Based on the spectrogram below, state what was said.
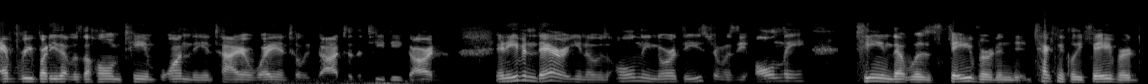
everybody that was the home team won the entire way until we got to the TD Garden, and even there, you know, it was only Northeastern was the only team that was favored and technically favored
